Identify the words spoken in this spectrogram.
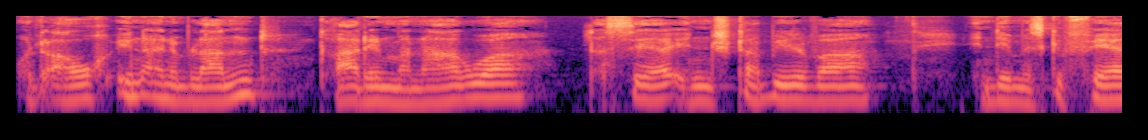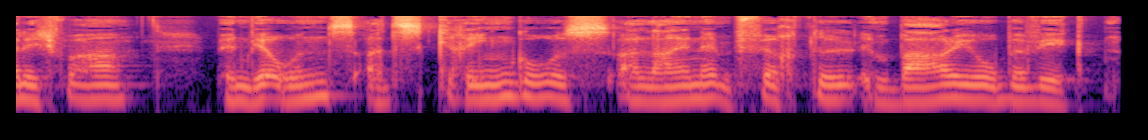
Und auch in einem Land, gerade in Managua, das sehr instabil war, in dem es gefährlich war, wenn wir uns als Gringos alleine im Viertel im Barrio bewegten.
